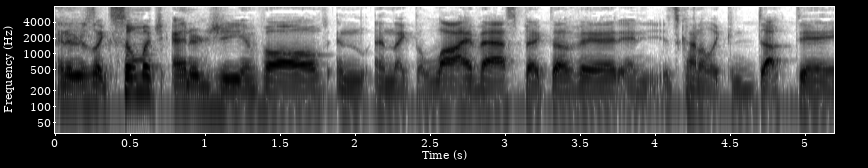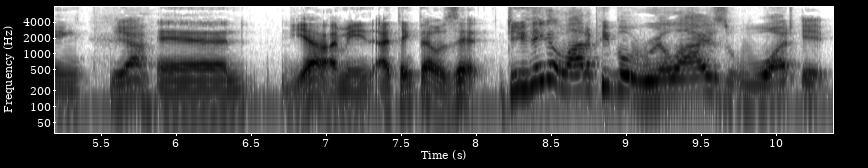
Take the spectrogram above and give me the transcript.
And there was like so much energy involved, and and like the live aspect of it, and it's kind of like conducting. Yeah. And yeah, I mean, I think that was it. Do you think a lot of people realize what it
